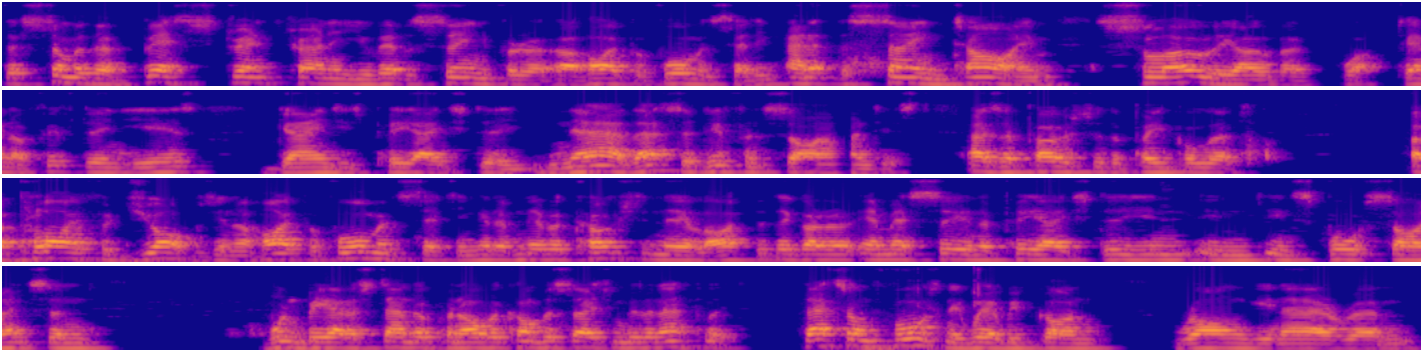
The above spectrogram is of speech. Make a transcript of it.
the, some of the best strength training you've ever seen for a, a high performance setting, and at the same time, slowly over what 10 or 15 years, gained his PhD. Now that's a different scientist, as opposed to the people that apply for jobs in a high performance setting and have never coached in their life, but they've got an MSc and a PhD in, in, in sports science and wouldn't be able to stand up and hold a conversation with an athlete. That's unfortunately where we've gone wrong in our um,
